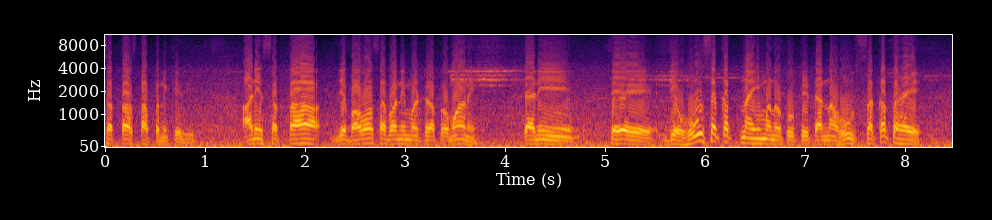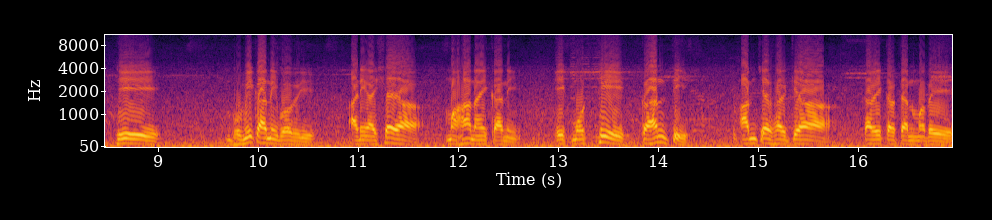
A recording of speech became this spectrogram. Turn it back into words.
सत्ता स्थापन केली. आणि सत्ता जे बाबासाहेबांनी म्हटल्याप्रमाणे त्यांनी ते जे होऊ शकत नाही म्हणत होते त्यांना होऊ शकत आहे ही भूमिका निभावली. आणि अशा या महानायकांनी एक मोठी क्रांती आमच्यासारख्या कार्यकर्त्यांमध्ये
